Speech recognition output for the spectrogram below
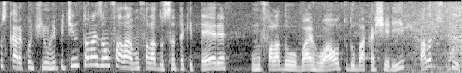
Os caras continuam repetindo, então nós vamos falar. Vamos falar do Santa Quitéria, vamos falar do bairro Alto, do Bacaxeri. Fala disso tudo.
